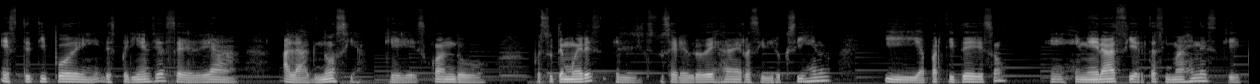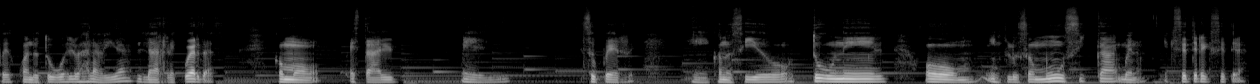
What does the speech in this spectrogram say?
este tipo de, experiencias se debe a, la agnosia, que es cuando pues tú te mueres, el, tu cerebro deja de recibir oxígeno y a partir de eso eh, genera ciertas imágenes que pues cuando tú vuelves a la vida las recuerdas, como está el, el súper eh, conocido túnel o incluso música, bueno, etcétera, etcétera.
